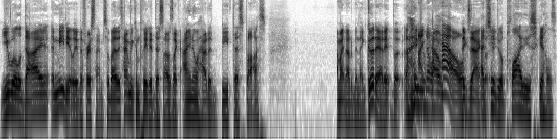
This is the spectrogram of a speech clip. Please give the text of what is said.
you will die immediately the first time. So by the time we completed this, I was like, I know how to beat this boss. I might not have been that good at it, but I, I know how, exactly. I just need to apply these skills.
